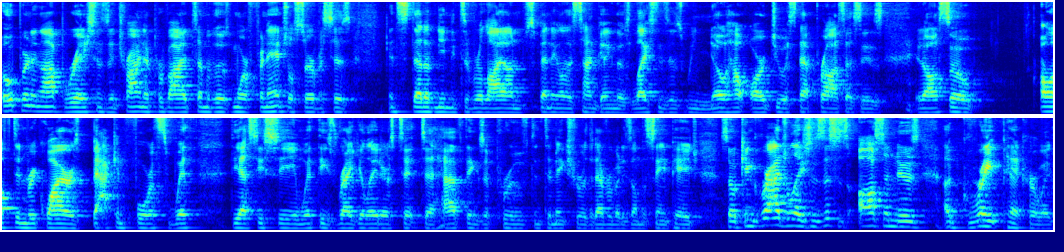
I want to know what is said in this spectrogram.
opening operations and trying to provide some of those more financial services instead of needing to rely on spending all this time getting those licenses. We know how arduous that process is. It also often requires back and forths with the SEC and with these regulators to, to have things approved and to make sure that everybody's on the same page. So, congratulations. This is awesome news. A great pick, Herwig.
